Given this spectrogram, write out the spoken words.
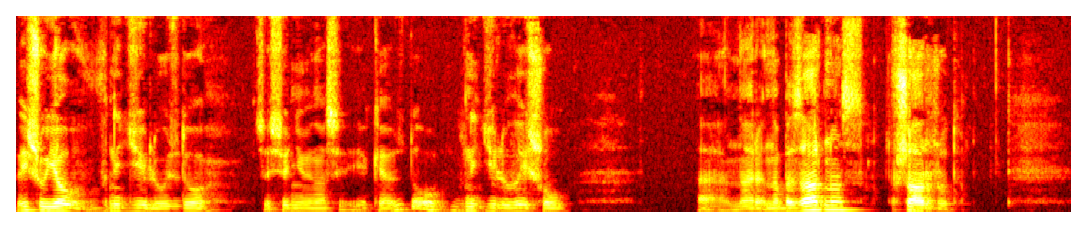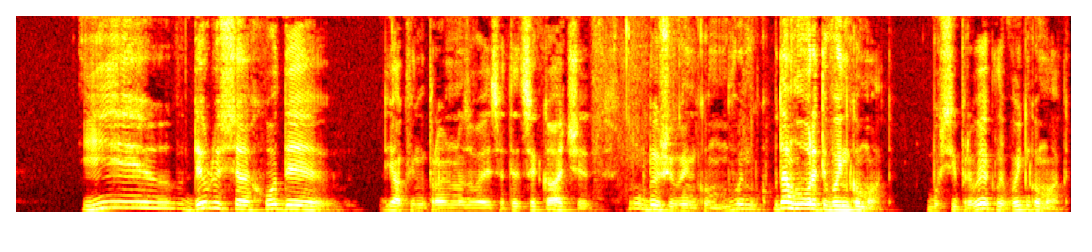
Вийшов я в неділю ось до. Це сьогодні у нас яке? До, в неділю вийшов е, на, на базар нас в Шаргород. І дивлюся, ходить, як він правильно називається, ТЦК чи ну, бивший воєнкомат. Воєн... Будемо говорити воєнкомат, бо всі привикли воєнкомат.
